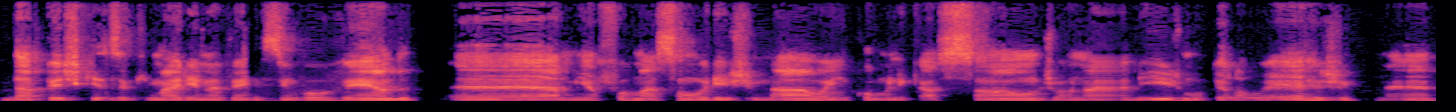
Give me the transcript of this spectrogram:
da pesquisa que Marina vem desenvolvendo. É, a minha formação original é em comunicação, jornalismo pela UERJ, né?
